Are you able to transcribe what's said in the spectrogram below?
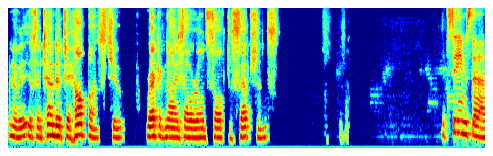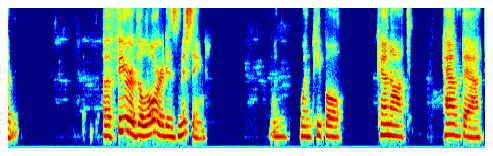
you know, is intended to help us to recognize our own self-deceptions. It seems that a fear of the Lord is missing when when people cannot have that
